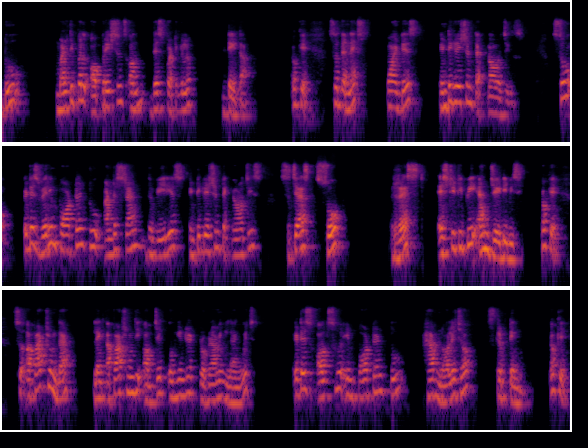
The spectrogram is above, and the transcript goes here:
do multiple operations on this particular data. Okay, so the next point is integration technologies. So it is very important to understand the various integration technologies such as SOAP, REST, HTTP, and JDBC. Okay, so apart from that, like apart from the object-oriented programming language, it is also important to have knowledge of scripting. Okay,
